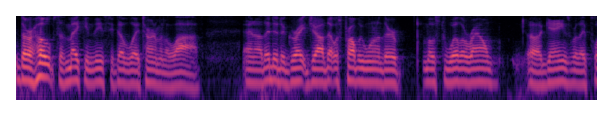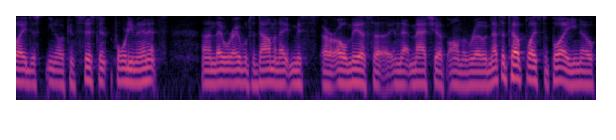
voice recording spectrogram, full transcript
their hopes of making the NCAA tournament alive. And uh, they did a great job. That was probably one of their most well around uh, games where they played just you know a consistent 40 minutes. And they were able to dominate Miss or Ole Miss uh, in that matchup on the road, and that's a tough place to play. You know,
